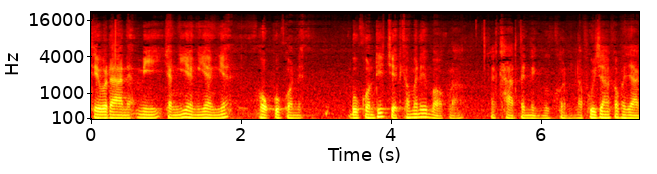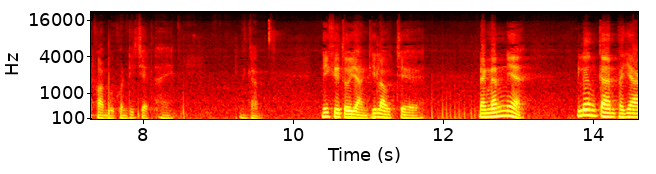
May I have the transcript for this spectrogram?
เทวดาเนี่ยมีอย่างนี้อย่างนี้อย่างเงี้ยหกบุคคลเนี่ยบุคคลที่เจ็ดเขาไม่ได้บอกเราขาดเป็นหนึ่งบุคคล แล้วพระเจ้าก็พยากรณ์บุคคลที่เจ็ดให้นะครับ นี่คือตัวอย่างที่เราเจอ ดังนั้นเนี่ย เรื่องการพยา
